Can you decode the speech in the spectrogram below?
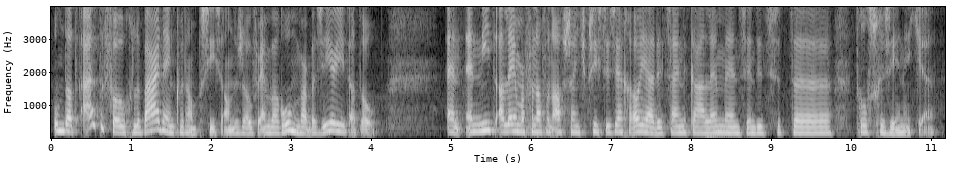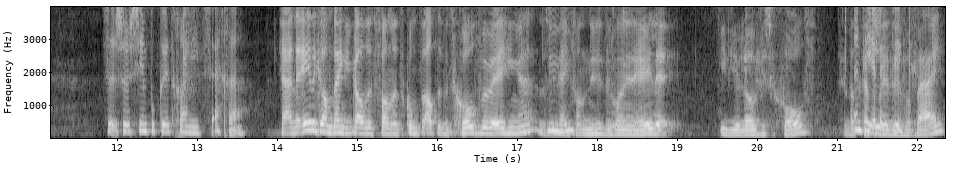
om dat uit te vogelen. Waar denken we dan precies anders over en waarom? Waar baseer je dat op? En, en niet alleen maar vanaf een afstandje precies te zeggen: oh ja, dit zijn de KLM-mensen en dit is het eh trosgezinnetje. Zo, zo simpel kun je het gewoon niet zeggen. Ja, aan de ene kant denk ik altijd van, het komt altijd met golfbewegingen. Dus ik Mhm. denk van, nu zitten we gewoon in een hele ideologische golf. En dat En gaat er weer dialectiek. voorbij.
